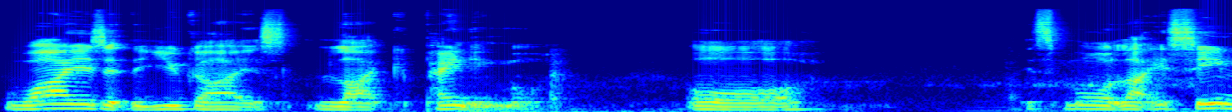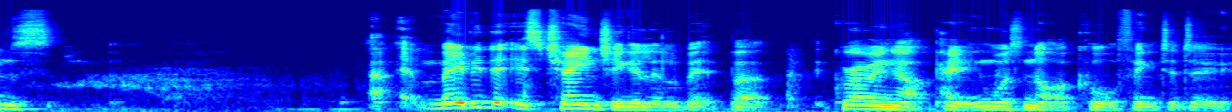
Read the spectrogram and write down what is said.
why is it that you guys like painting more? Or it's more like it seems uh, maybe that it's changing a little bit, but growing up, painting was not a cool thing to do,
